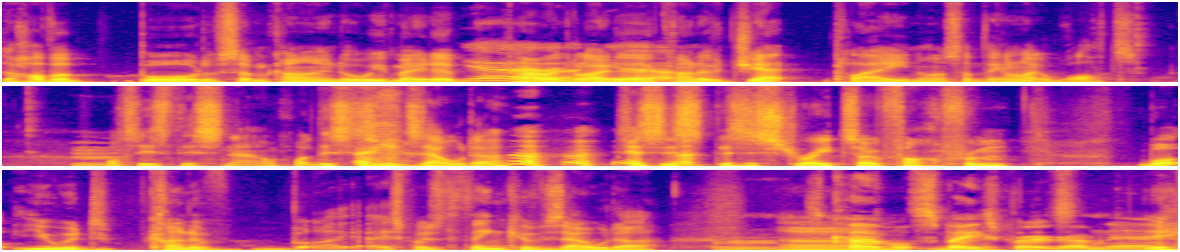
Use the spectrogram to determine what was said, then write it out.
hoverboard of some kind, or we've made a Yeah, paraglider yeah. kind of jet plane or something. I'm like, what? Hmm. What is this now? What this isn't Zelda. This is this is strayed so far from what you would kind of, I suppose, think of Zelda. Um, It's Kerbal Space Program now. Yeah.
